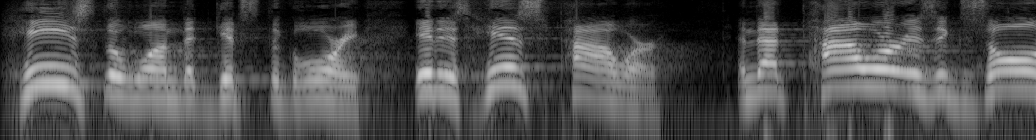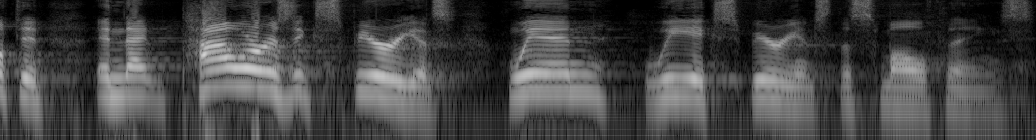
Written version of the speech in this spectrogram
He's the one that gets the glory. It is His power. And that power is exalted, and that power is experienced when we experience the small things.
